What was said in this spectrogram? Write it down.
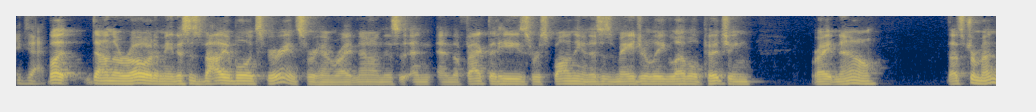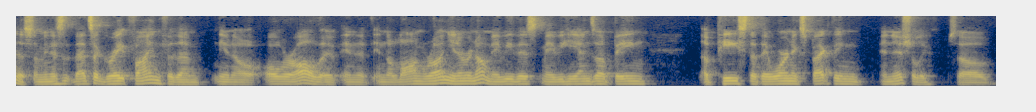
Exactly. But down the road, I mean, this is valuable experience for him right now, and this and and the fact that he's responding and this is major league level pitching right now that's tremendous. I mean, this is, that's a great find for them. You know, overall in the, in the long run, you never know. Maybe this, maybe he ends up being a piece that they weren't expecting initially. So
